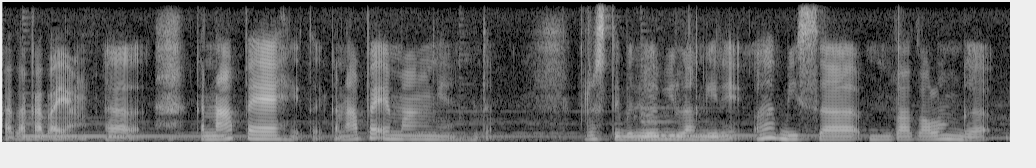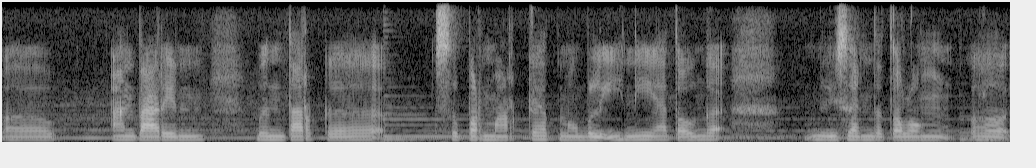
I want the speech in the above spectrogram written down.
kata-kata yang uh, kenapa gitu kenapa emangnya gitu. Terus tiba-tiba bilang gini ah bisa minta tolong nggak uh, antarin bentar ke supermarket mau beli ini atau enggak bisa minta tolong uh,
